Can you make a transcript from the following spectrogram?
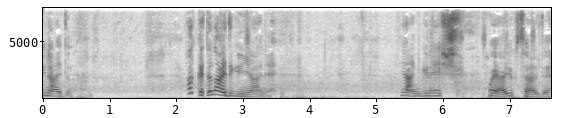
Günaydın. Hakikaten aydı gün yani. Yani güneş bayağı yükseldi.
